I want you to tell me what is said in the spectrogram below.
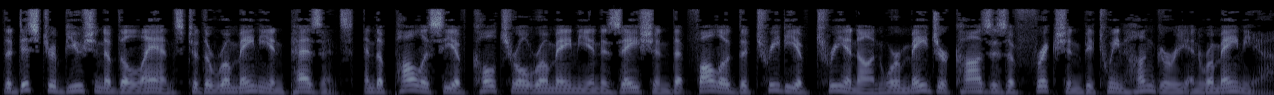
the distribution of the lands to the Romanian peasants, and the policy of cultural Romanianization that followed the Treaty of Trianon were major causes of friction between Hungary and Romania.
